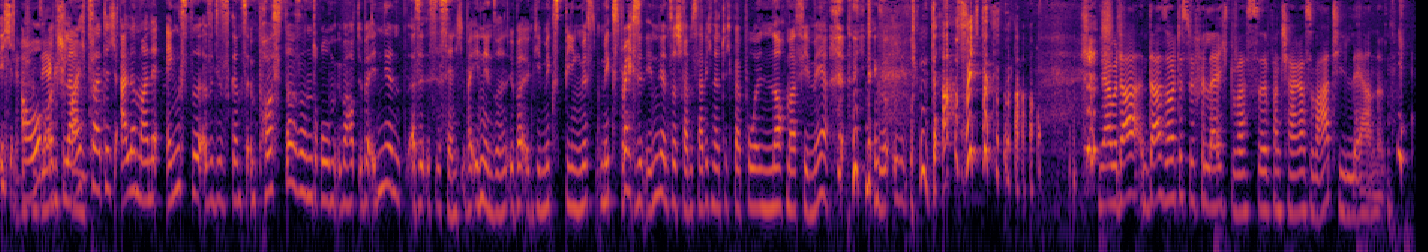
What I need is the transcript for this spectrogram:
Ich auch und gespannt. gleichzeitig alle meine Ängste, also dieses ganze Imposter-Syndrom überhaupt über Indien, also es ist ja nicht über Indien, sondern über irgendwie Mixed Being, Mixed Race in Indien zu schreiben, das habe ich natürlich bei Polen noch mal viel mehr. Ich denke so, darf ich das überhaupt? Ja, aber da, da solltest du vielleicht was äh, von Charaswati lernen.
